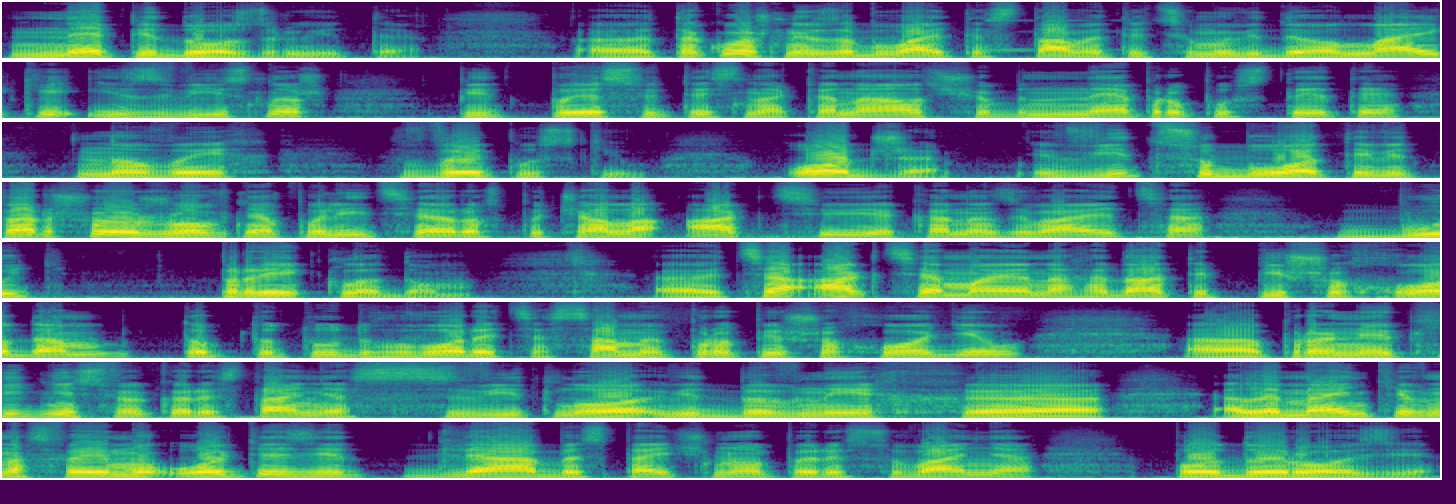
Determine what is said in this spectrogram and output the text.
не підозрюєте. Е, Також не забувайте ставити цьому відео лайки і, звісно ж, підписуйтесь на канал, щоб не пропустити нових випусків. Отже, від суботи, від 1 жовтня, поліція розпочала акцію, яка називається Будь прикладом. Е, Ця акція має нагадати пішоходам, тобто тут говориться саме про пішоходів, е, про необхідність використання світловідбивних е, елементів на своєму одязі для безпечного пересування по дорозі.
